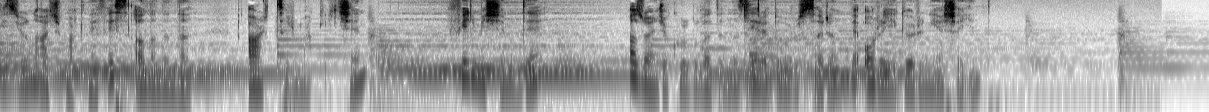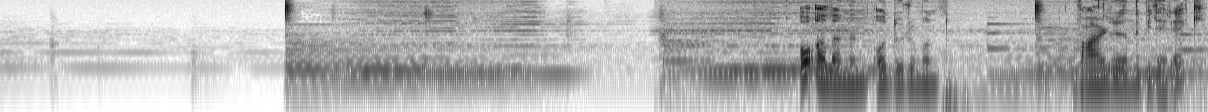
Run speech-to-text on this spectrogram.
vizyonu açmak, nefes alanını arttırmak için filmi şimdi az önce kurguladığınız yere doğru sarın ve orayı görün, yaşayın. O alanın, o durumun varlığını bilerek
